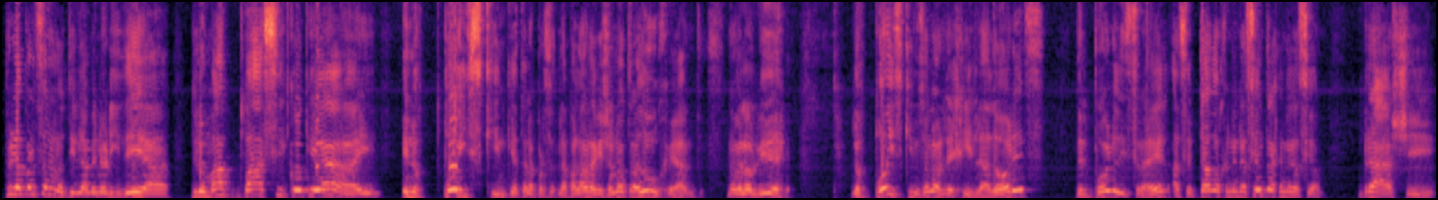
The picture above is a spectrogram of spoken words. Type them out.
pero la persona no tiene la menor idea de lo más básico que hay en los poiskim, que esta es la, palabra que yo no traduje antes, no me la olvidé. Los poiskim son los legisladores del pueblo de Israel, aceptados generación tras generación. Rashi,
